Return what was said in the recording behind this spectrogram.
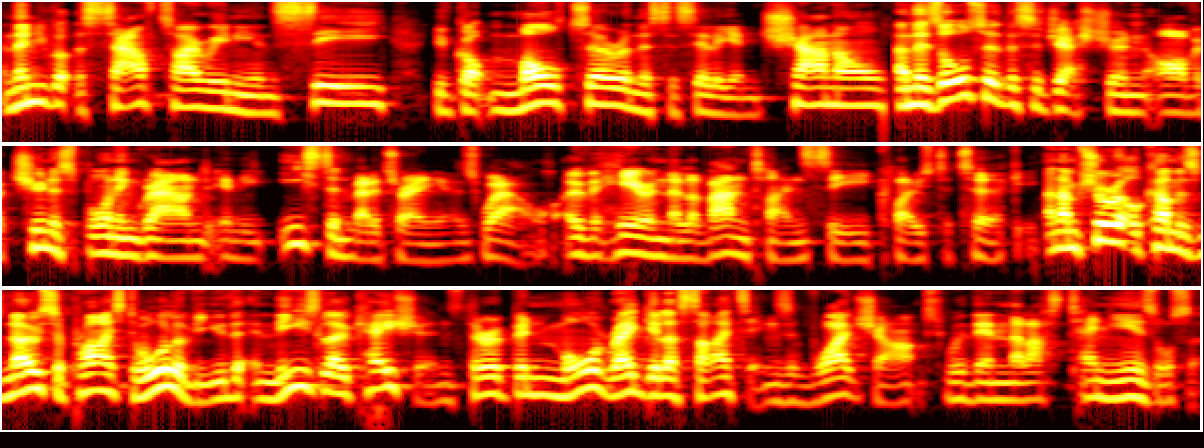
and then you've got the South Tyrrhenian Sea, you've got Malta and the Sicilian Channel, and there's also the suggestion of a tuna spawning ground in the eastern Mediterranean as well, over here in the Levantine Sea close to Turkey. And I'm sure it'll come as no surprise to all of you that in these locations there have been more regular sightings of white sharks within the last 10 years or so.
